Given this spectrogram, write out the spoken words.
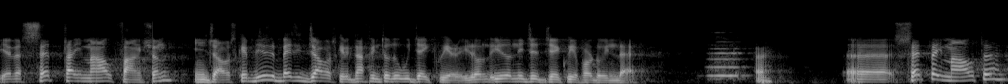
We have a set timeout function in JavaScript. This is basic JavaScript, nothing to do with jQuery. You don't, you don't need jQuery for doing that. Uh, set timeout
